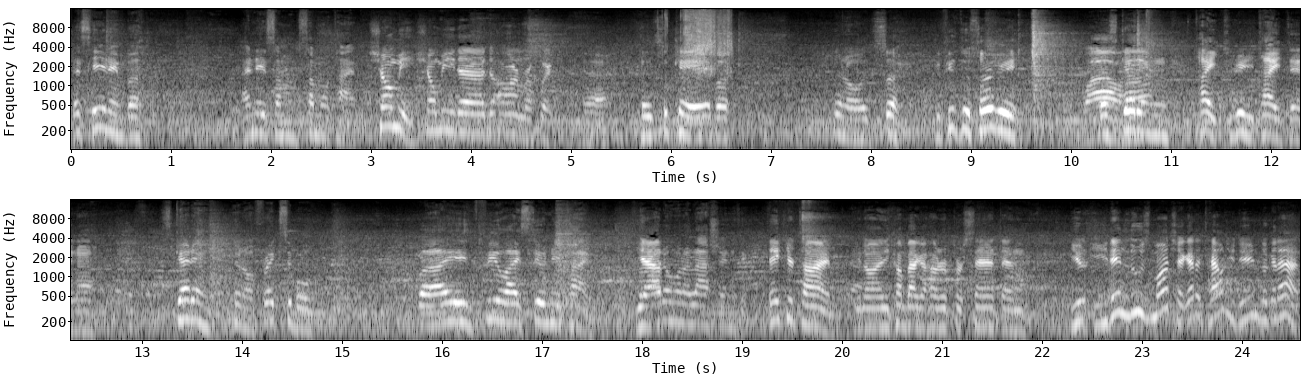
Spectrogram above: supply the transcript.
It's healing, but I need some, some more time. Show me, show me the, the arm real quick. Yeah, it's okay, but you know, it's uh, if you do surgery, Wow. it's getting tight, really tight, and uh, it's getting you know flexible. But I feel I still need time. Yeah. I don't want to lash anything. Take your time, you know, and you come back 100%, and you you didn't lose much. I gotta tell you, dude. Look at that.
